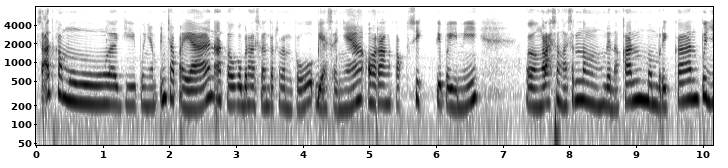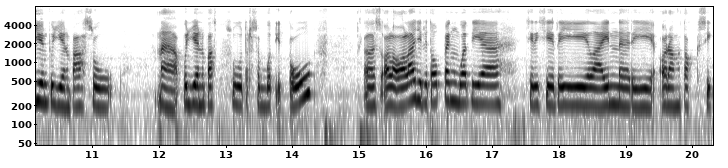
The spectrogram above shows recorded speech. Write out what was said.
Saat kamu lagi punya pencapaian atau keberhasilan tertentu, biasanya orang toksik tipe ini e, ngerasa nggak seneng dan akan memberikan pujian-pujian palsu. Nah, pujian palsu tersebut itu e, seolah-olah jadi topeng buat dia. Ciri-ciri lain dari orang toksik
